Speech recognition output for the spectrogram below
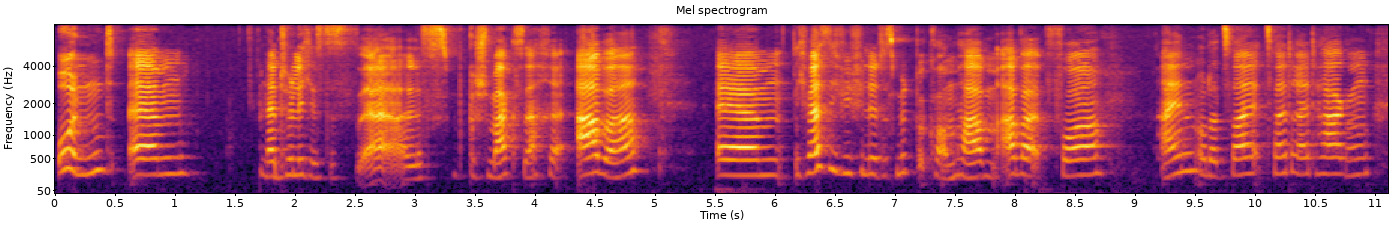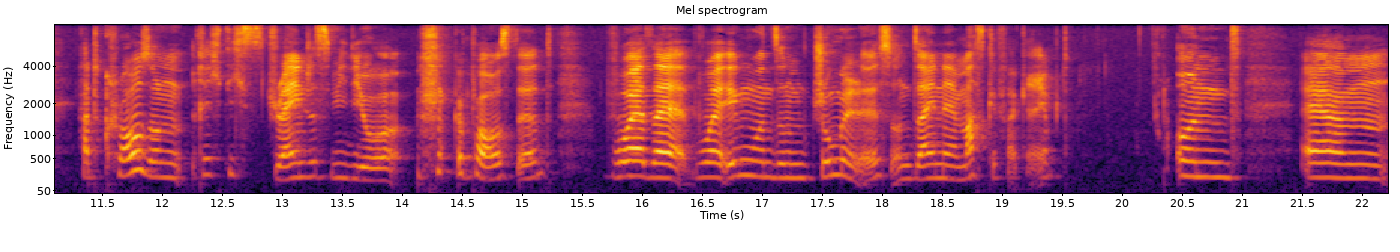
Und ähm, natürlich ist das äh, alles Geschmackssache, aber ähm, ich weiß nicht, wie viele das mitbekommen haben, aber vor ein oder zwei, zwei, drei Tagen hat Crow so ein richtig stranges Video gepostet, wo er, sei, wo er irgendwo in so einem Dschungel ist und seine Maske vergräbt. Und ähm,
